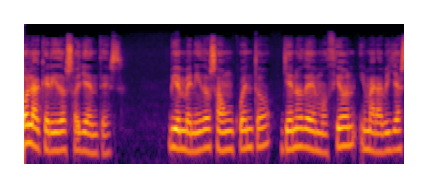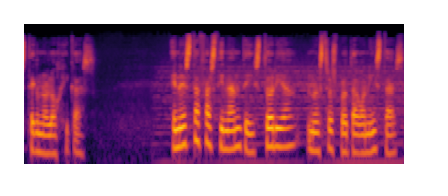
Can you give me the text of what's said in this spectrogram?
Hola queridos oyentes, bienvenidos a un cuento lleno de emoción y maravillas tecnológicas. En esta fascinante historia, nuestros protagonistas,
